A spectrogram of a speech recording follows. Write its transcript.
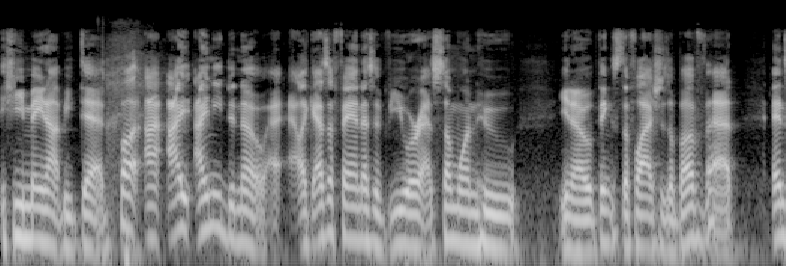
he may not be dead. But I, I I need to know, like as a fan, as a viewer, as someone who you know thinks the Flash is above that, and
